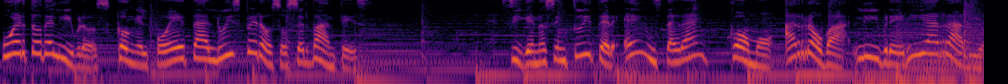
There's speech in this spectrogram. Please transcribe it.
Puerto de Libros con el poeta Luis Peroso Cervantes. Síguenos en Twitter e Instagram como arroba Librería Radio.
